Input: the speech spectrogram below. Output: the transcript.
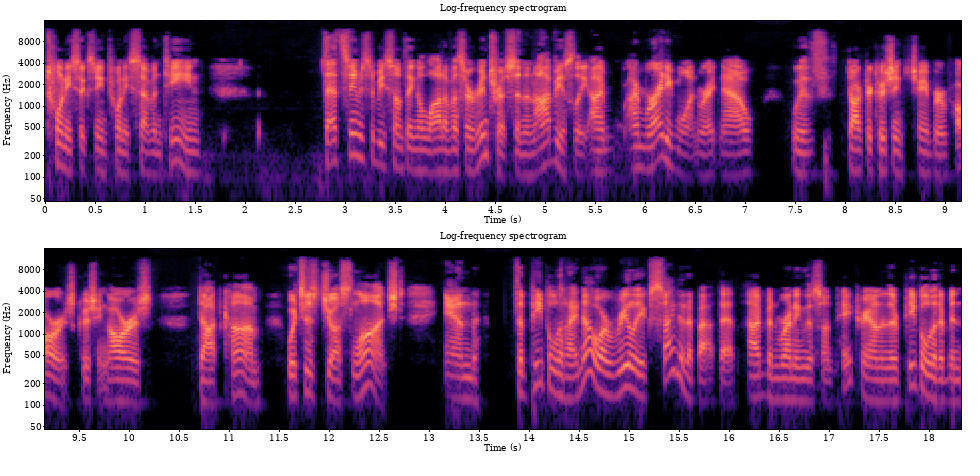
2016, 2017, that seems to be something a lot of us are interested in. And obviously, I'm, I'm writing one right now with Dr. Cushing's Chamber of Horrors, CushingHorrors.com, which is just launched. And the people that I know are really excited about that. I've been running this on Patreon and there are people that have been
